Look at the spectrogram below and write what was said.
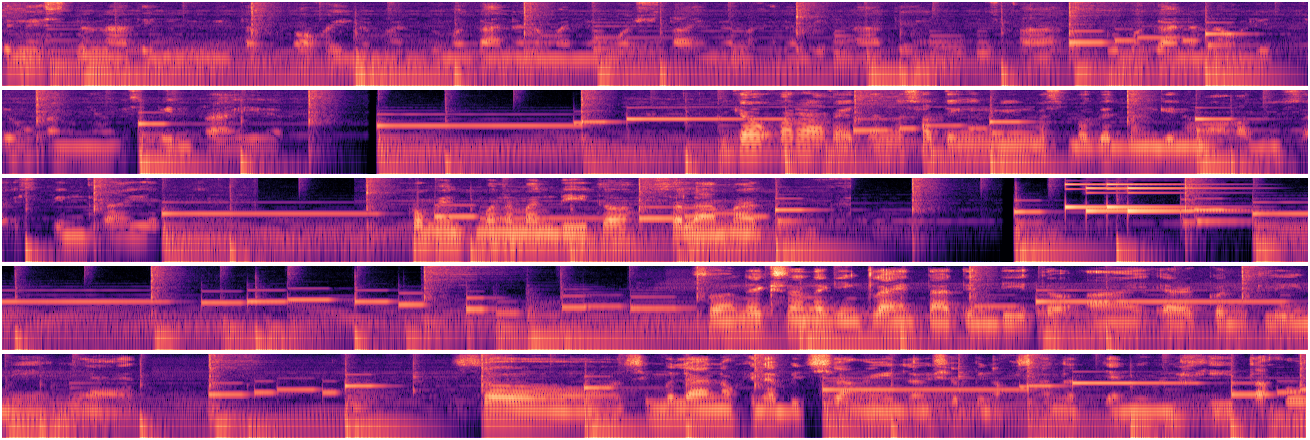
Tinest na natin yung unit at okay naman. Gumagana naman yung wash timer na kinabit natin tsaka gumagana na ulit yung kanyang spin dryer. Ikaw, Karakit, ano sa tingin mo yung mas magandang ginawa ko dun sa spin dryer niya? Comment mo naman dito. Salamat. So, next na naging client natin dito ay aircon cleaning. Yan. So, simula nung kinabit siya, ngayon lang siya binuksan at yan yung nakita ko.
